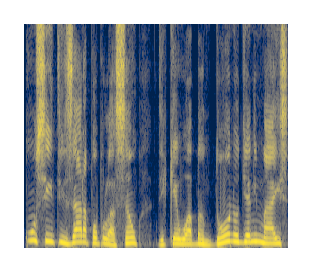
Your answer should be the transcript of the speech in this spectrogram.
conscientizar a população de que o abandono de animais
